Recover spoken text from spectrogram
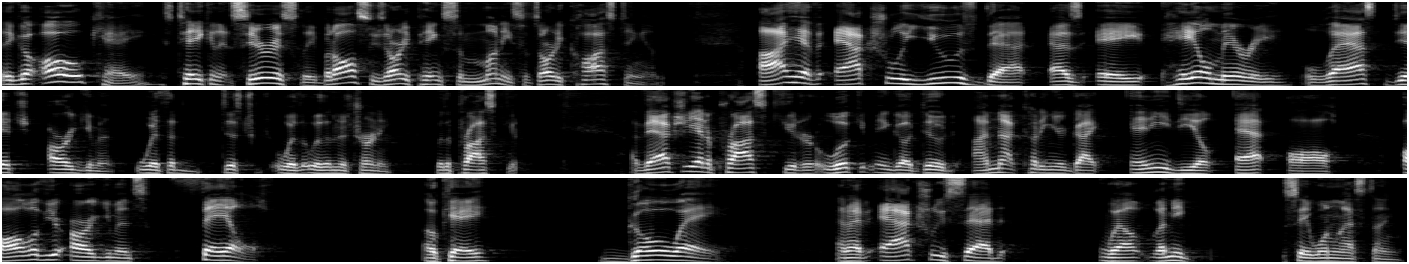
they go, oh, okay, he's taking it seriously, but also he's already paying some money, so it's already costing him. I have actually used that as a Hail Mary last ditch argument with a district with, with an attorney, with a prosecutor. I've actually had a prosecutor look at me and go, dude, I'm not cutting your guy any deal at all. All of your arguments fail. Okay? Go away. And I've actually said, well, let me say one last thing.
